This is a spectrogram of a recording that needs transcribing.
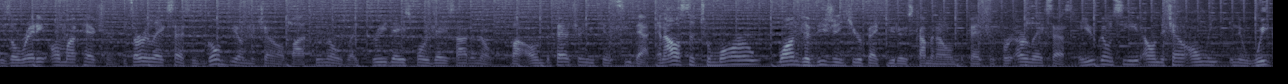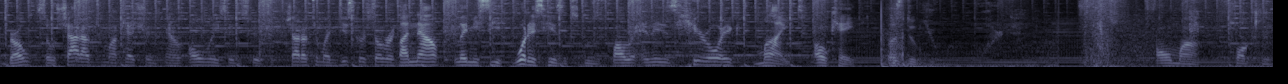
is already on my Patreon. It's early access. It's gonna be on the channel, but who knows? Like three days, four days, I don't know. But on the Patreon, you can see that. And also tomorrow, WandaVision here back video is coming out on the Patreon for early access. And you're gonna see it on the channel only in a week, bro. So shout out to my Patreon and always in the description. Shout out to my Discord server. But now, let me see what is his exclusive power and it is heroic might. Okay, let's do. Oh my fucking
